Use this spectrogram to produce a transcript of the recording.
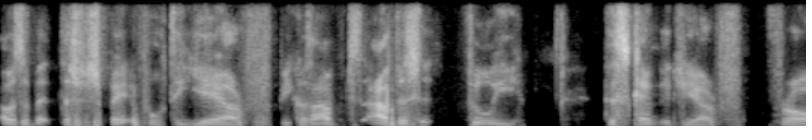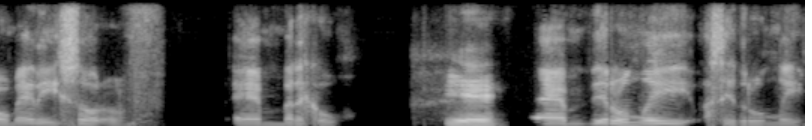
I was a bit disrespectful to Jerv because I've I've just fully discounted Jerv from any sort of um, miracle. Yeah, Um, they're only, I say they're only,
